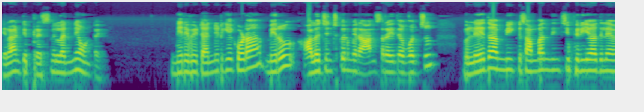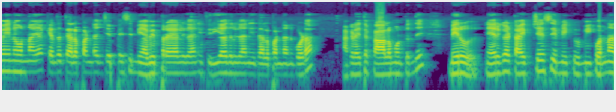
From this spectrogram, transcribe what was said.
ఇలాంటి ప్రశ్నలన్నీ ఉంటాయి. మీరు వీటన్నిటికీ కూడా మీరు ఆలోచించుకొని మీరు ఆన్సర్ అయితే ఇవ్వచ్చు. లేదా మీకు సంబంధించి ఫిర్యాదులు ఏమైనా ఉన్నాయా? కింద తెలపండి అని చెప్పేసి మీ అభిప్రాయాలు కానీ ఫిర్యాదులు కానీ తెలపండి అని కూడా అక్కడైతే కాలం ఉంటుంది. మీరు నేరుగా టైప్ చేసి మీకు మీకున్న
